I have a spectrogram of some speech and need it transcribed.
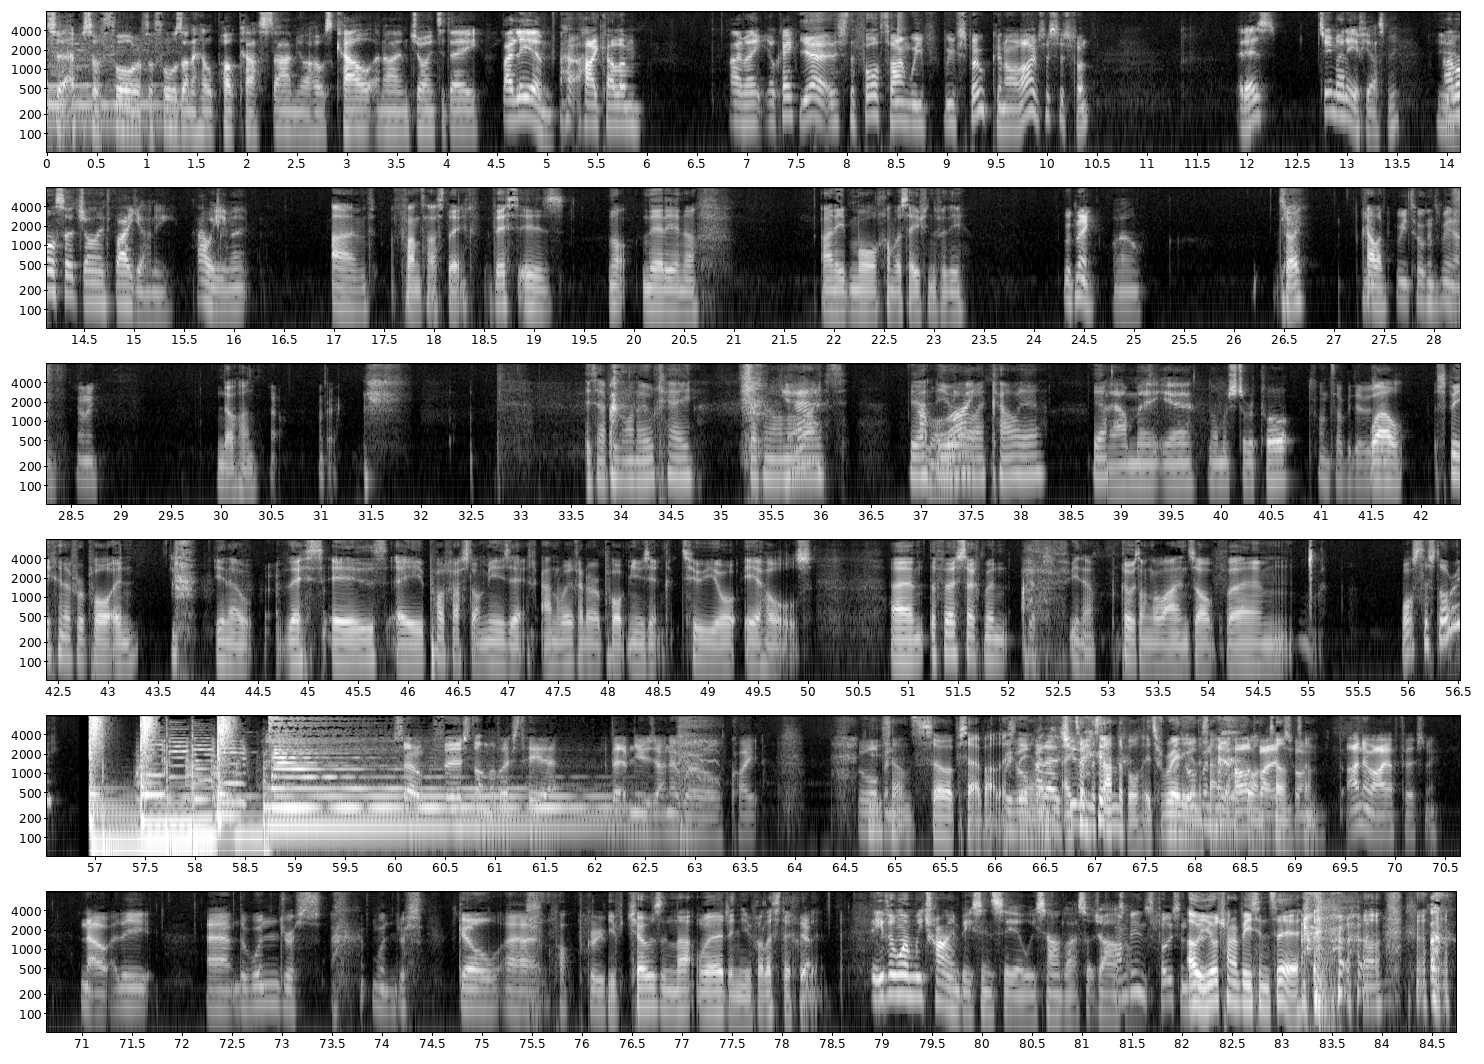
welcome to episode four of the Fools on a Hill podcast. I'm your host Cal, and I'm joined today by Liam. Hi, Callum. Hi, mate. You okay? Yeah, it's the fourth time we've we've spoken our lives. This is fun. It is too many, if you ask me. Yeah. I'm also joined by Yanni. How are you, mate? I'm fantastic. This is not nearly enough. I need more conversations with you. With me. Well, Sorry, You- Callum. Were you talking to me then, Yanni? No, hun. Oh, okay. Is everyone okay? Is everyone Yeah. alright? Yeah, I'm are you alright. alright, Cal? Yeah. Yeah. I am, mate. Yeah, not much to report. Fantastic. Well, Well, speaking of reporting, you know, this is a podcast on music, and we're going to report music to your ear holes. Um, the first segment, Yes. you know, goes on the lines of, um, what's the story? So first on the list here, a bit of news. I know we're all quite. We've all You been, sound so upset about this. We've all Liam. been- I know, it's understandable. It's really we've all been hit understandable. hard on, by tell this tell one. I know I have personally. No, the um, the wondrous, wondrous girl uh, pop group. You've chosen that word and you've got to stick with it. Even when we try and be sincere, we sound like such I'm being fully Oh, you're trying to be sincere. Oh.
